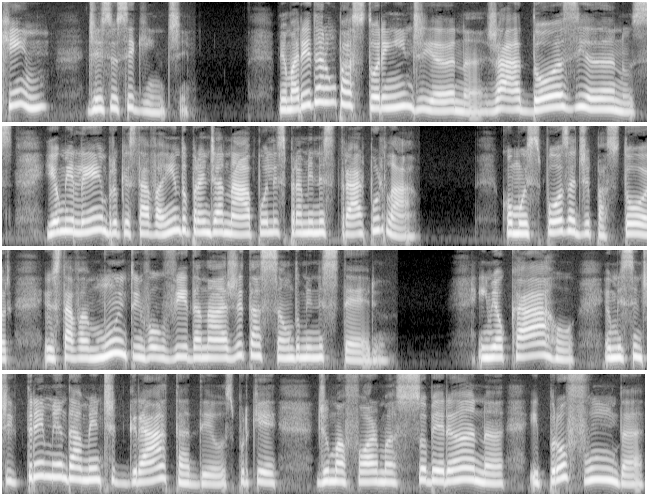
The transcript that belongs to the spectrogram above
Kim disse o seguinte: Meu marido era um pastor em Indiana já há 12 anos e eu me lembro que estava indo para Indianápolis para ministrar por lá. Como esposa de pastor, eu estava muito envolvida na agitação do ministério. Em meu carro, eu me senti tremendamente grata a Deus, porque, de uma forma soberana e profunda,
